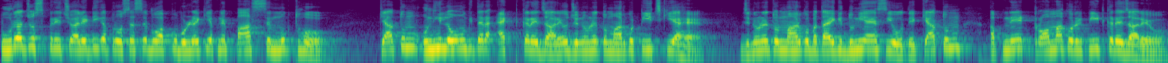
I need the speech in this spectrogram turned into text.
पूरा जो स्पिरिचुअलिटी का प्रोसेस है, वो आपको बोल रहा है कि अपने पास से मुक्त हो। क्या तुम उन्हीं लोगों की तरह एक्ट करे जा रहे हो जिन्होंने तुम्हारे को टीच किया है, जिन्होंने तुम्हारे को बताया कि दुनिया ऐसी होती है? क्या तुम अपने ट्रॉमा को रिपीट करे जा रहे हो?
